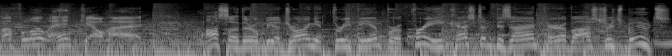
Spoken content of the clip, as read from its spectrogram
buffalo, and cowhide. Also, there will be a drawing at 3 p.m. for a free custom designed pair of ostrich boots.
